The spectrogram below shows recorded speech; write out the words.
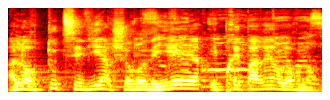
Alors toutes ces vierges se réveillèrent et préparèrent leurs lampes.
